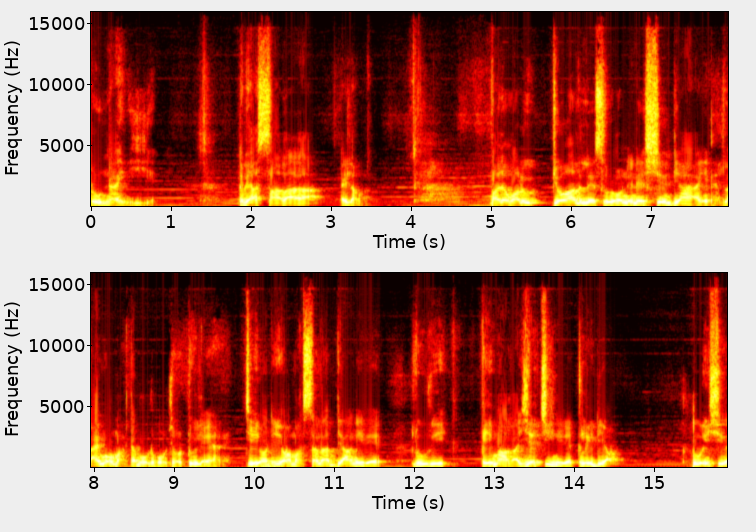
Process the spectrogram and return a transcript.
တို့နိုင်ပြီရဲ့ကြပြစာသားကအဲ့လောက်ဘာကြောင့်ဘာလို့ပြောရတယ်လဲဆိုတော့နည်းနည်းရှင်းပြရရင် line ပေါ်မှာတပ်ပုံတပုံကျွန်တော်တွေးလိုက်ရတယ်ကြေးရော်တရော်မှာဆန္ဒပြနေတဲ့လူတွေဘေးမှာကရက်ကြည့်နေတဲ့ကလေးတယောက်သူ့အိမ်ရှိက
